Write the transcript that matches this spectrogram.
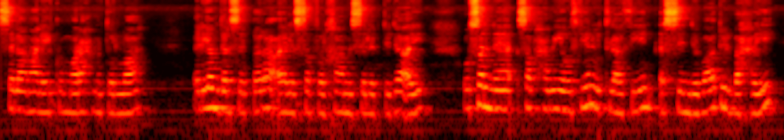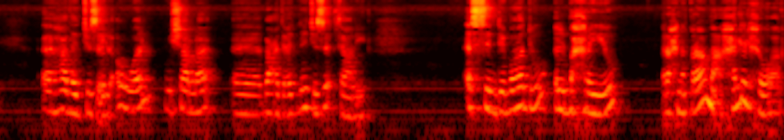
السلام عليكم ورحمة الله. اليوم درس القراءة للصف الخامس الابتدائي. وصلنا صفحة 132 السندباد البحري. آه هذا الجزء الأول. وإن شاء الله آه بعد عندنا جزء ثاني. السندباد البحري. راح نقرأ مع حل الحوار.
